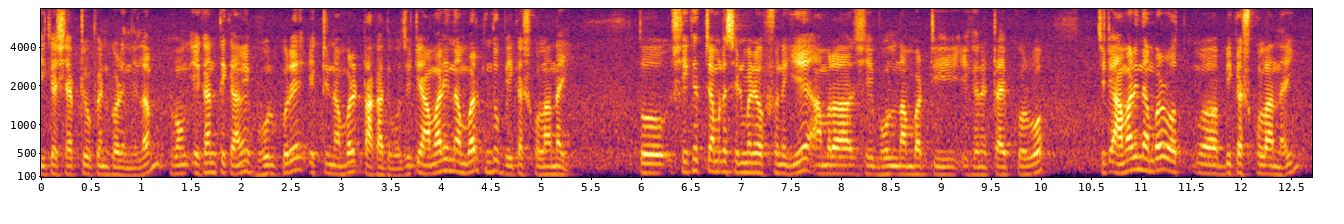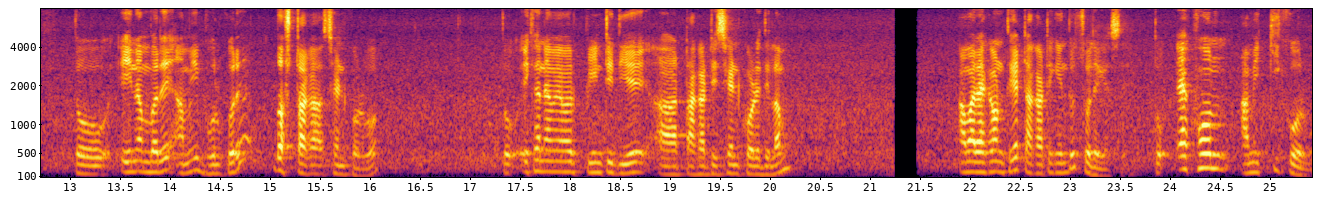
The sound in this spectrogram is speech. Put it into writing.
বিকাশ অ্যাপটি ওপেন করে নিলাম এবং এখান থেকে আমি ভুল করে একটি নাম্বারে টাকা দেবো, যেটি আমারই নাম্বার কিন্তু বিকাশ খোলা নাই। তো সেক্ষেত্রে আমরা সেন্ড মানি অপশনে গিয়ে আমরা সেই ভুল নাম্বারটি এখানে টাইপ করব, যেটি আমারই নাম্বার বিকাশ খোলা নাই। তো এই নাম্বারে আমি ভুল করে দশ টাকা সেন্ড করব। তো এখানে আমি আমার প্রিন্টটি দিয়ে টাকাটি সেন্ড করে দিলাম। আমার অ্যাকাউন্ট থেকে টাকাটি কিন্তু চলে গেছে। তো এখন আমি কি করব।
